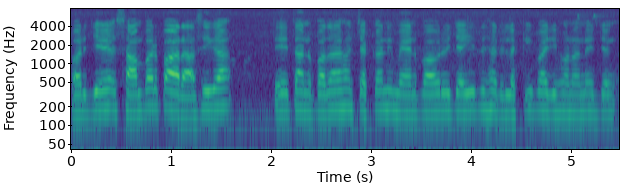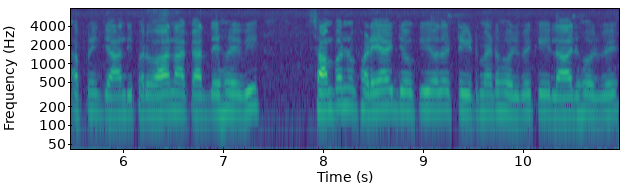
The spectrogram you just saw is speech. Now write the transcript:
ਪਰ ਜੇ ਸਾਂਭਰ ਭਾਰਾ ਸੀਗਾ ਤੇ ਤੁਹਾਨੂੰ ਪਤਾ ਹੁਣ ਚੱਕਣ ਦੀ ਮੈਨ ਪਾਵਰ ਵੀ ਚਾਹੀਦੀ ਤੇ ਸਾਡੇ ਲੱਕੀ ਭਾਜੀ ਹੋਣਾ ਨੇ ਜੰਗ- ਆਪਣੀ ਜਾਨ ਦੀ ਪਰਵਾਹ ਨਾ ਕਰਦੇ ਹੋਏ ਵੀ ਸਾਂਭਰ ਨੂੰ ਫੜਿਆ ਜੋ ਕਿ ਉਹਦਾ ਟ੍ਰੀਟਮੈਂਟ ਹੋ ਜਾਵੇ, ਕਿ ਇਲਾਜ ਹੋ ਜਾਵੇ,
